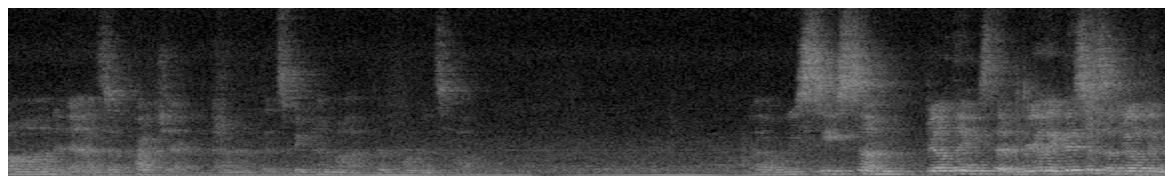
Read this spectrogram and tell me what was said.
on as a project uh, that's become a performance hall. Uh, We see some buildings that really, this is a building,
